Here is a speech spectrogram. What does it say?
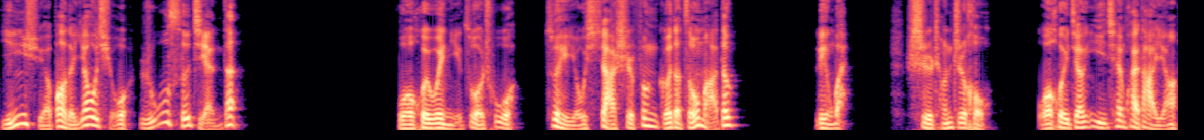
尹雪豹的要求如此简单。我会为你做出最有夏氏风格的走马灯。另外，事成之后，我会将一千块大洋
